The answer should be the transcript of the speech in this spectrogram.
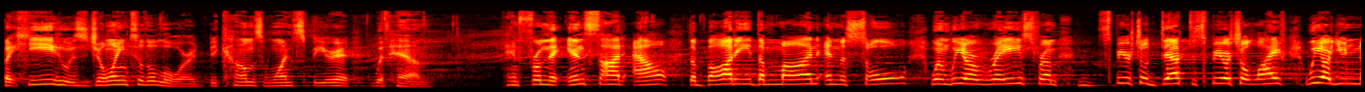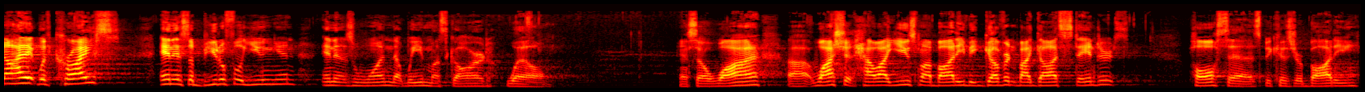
But he who is joined to the Lord becomes one spirit with him. And from the inside out, the body, the mind, and the soul, when we are raised from spiritual death to spiritual life, we are united with Christ And it's a beautiful union, and it's one that we must guard well. And so, why, uh, why should how I use my body be governed by God's standards? Paul says, because your body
